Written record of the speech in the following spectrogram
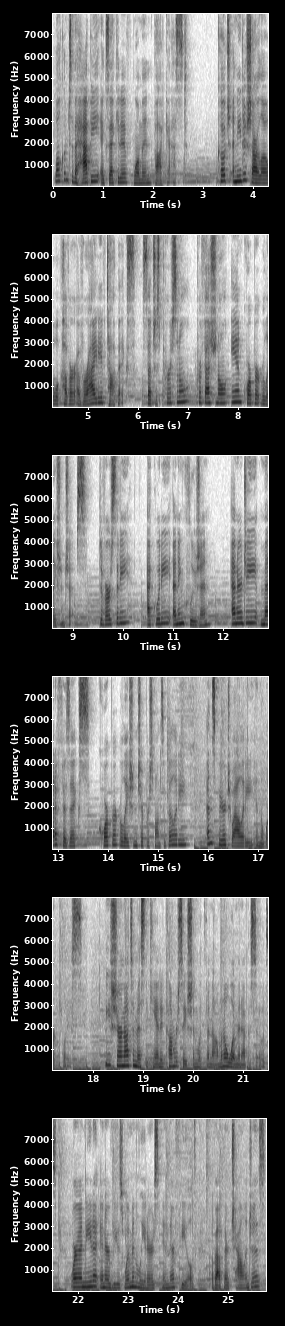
Welcome to the Happy Executive Woman podcast. Coach Anita Sharlow will cover a variety of topics, such as personal, professional, and corporate relationships, diversity, equity and inclusion, energy, metaphysics, corporate relationship responsibility, and spirituality in the workplace. Be sure not to miss the Candid Conversation with Phenomenal Women episodes, where Anita interviews women leaders in their field about their challenges,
